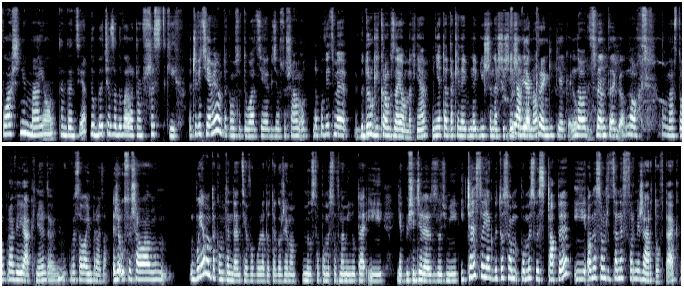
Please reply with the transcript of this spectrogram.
właśnie mają tendencję do bycia zadowalaczem wszystkich. Znaczy wiecie, ja miałam taką sytuację, gdzie usłyszałam, o, no powiedzmy, drugi krąg znajomych, nie? Nie te takie naj, najbliższe, najściślejsze Prawie jak grono. kręgi piekeł. No, Dantego. no, u nas to prawie jak, nie? Tak, wesoła impreza. Że usłyszałam, bo ja mam taką tendencję w ogóle do tego, że ja mam mnóstwo pomysłów na minutę i jakby się dzielę z ludźmi. I często jakby to są pomysły z czapy i one są rzucane w formie żartów, tak?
